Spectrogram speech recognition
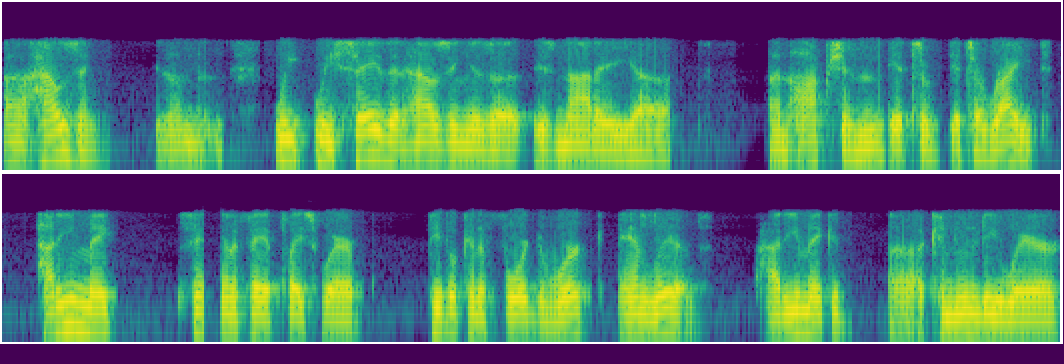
uh, housing, you know, we we say that housing is a is not a uh, an option. It's a it's a right. How do you make Santa Fe a place where people can afford to work and live? How do you make it uh, a community where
